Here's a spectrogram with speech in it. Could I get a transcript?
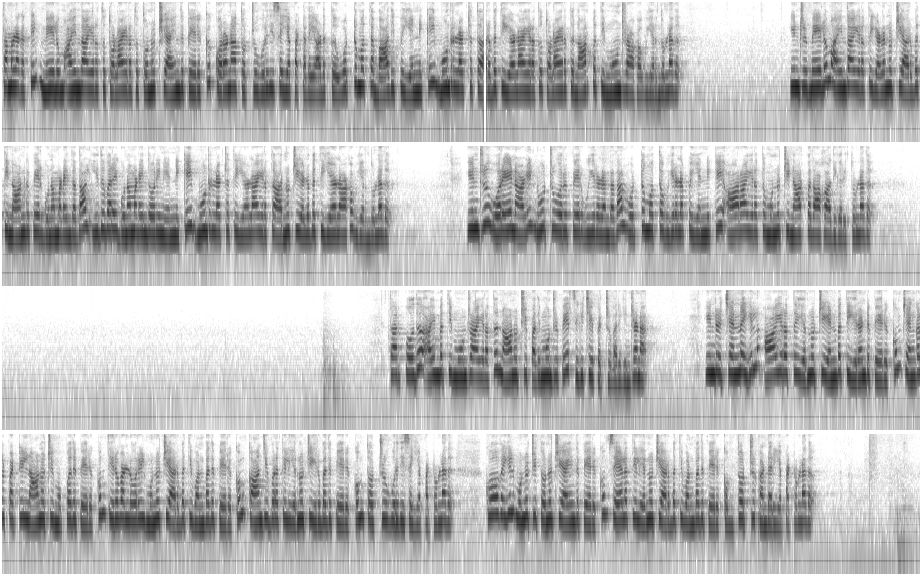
தமிழகத்தில் மேலும் ஐந்தாயிரத்து தொள்ளாயிரத்து தொன்னூற்றி ஐந்து பேருக்கு கொரோனா தொற்று உறுதி செய்யப்பட்டதை அடுத்து ஒட்டுமொத்த பாதிப்பு எண்ணிக்கை மூன்று லட்சத்து அறுபத்தி ஏழாயிரத்து தொள்ளாயிரத்து நாற்பத்தி மூன்றாக உயர்ந்துள்ளது. இன்று மேலும் ஐந்தாயிரத்து எழுநூற்றி அறுபத்தி நான்கு பேர் குணமடைந்ததால் இதுவரை குணமடைந்தோரின் எண்ணிக்கை மூன்று லட்சத்து ஏழாயிரத்து அறுநூற்றி எழுபத்தி ஏழாக உயர்ந்துள்ளது. இன்று ஒரே நாளில் நூற்று ஒரு பேர் உயிரிழந்ததால் ஒட்டுமொத்த உயிரிழப்பு எண்ணிக்கை ஆறாயிரத்து முன்னூற்றி நாற்பதாக அதிகரித்துள்ளது. தற்போது ஐம்பத்தி மூன்றாயிரத்து நானூற்றி பதிமூன்று பேர் சிகிச்சை பெற்று வருகின்றனர். இன்று சென்னையில் ஆயிரத்து இருநூற்றி எண்பத்தி இரண்டு பேருக்கும் செங்கல்பட்டில் நானூற்றி முப்பது பேருக்கும் திருவள்ளூரில் முன்னூற்றி அறுபத்தி ஒன்பது பேருக்கும் காஞ்சிபுரத்தில் இருநூற்றி இருபது பேருக்கும் தொற்று உறுதி செய்யப்பட்டுள்ளது. கோவையில் முன்னூற்றி தொன்னூற்றி ஐந்து பேருக்கும் சேலத்தில் இருநூற்றி அறுபத்தி ஒன்பது பேருக்கும் தொற்று கண்டறியப்பட்டுள்ளது.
